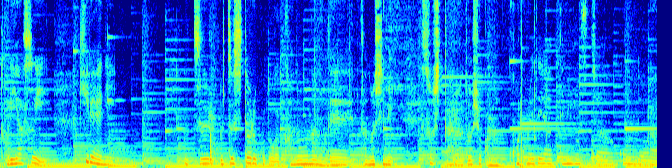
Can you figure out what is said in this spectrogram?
取りやすい綺麗に写し取ることが可能なので楽しみ。そしたらどうしようかな。これでやってみます。じゃあ今度は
